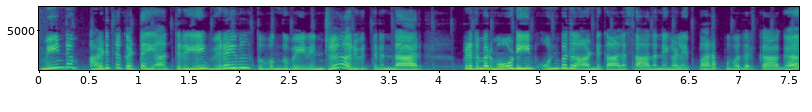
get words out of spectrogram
மீண்டும் அடுத்த கட்ட யாத்திரையை விரைவில் துவங்குவேன் என்று அறிவித்திருந்தார். பிரதமர் மோடியின் ஒன்பது ஆண்டு கால சாதனைகளை பரப்புவதற்காக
